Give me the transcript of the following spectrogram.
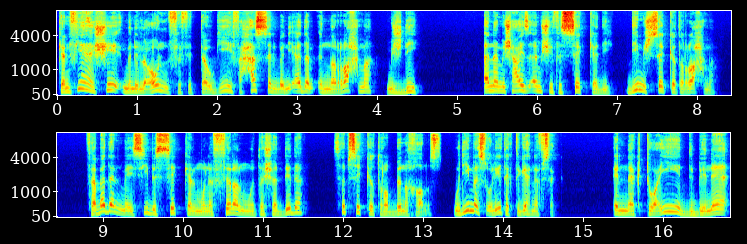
كان فيها شيء من العنف في التوجيه فحس البني آدم إن الرحمة مش دي. أنا مش عايز أمشي في السكة دي دي مش سكة الرحمة. فبدل ما يسيب السكة المنفرة المتشددة ساب سكة ربنا خالص. ودي مسؤوليتك تجاه نفسك. إنك تعيد بناء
